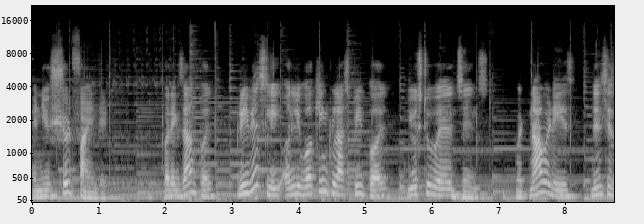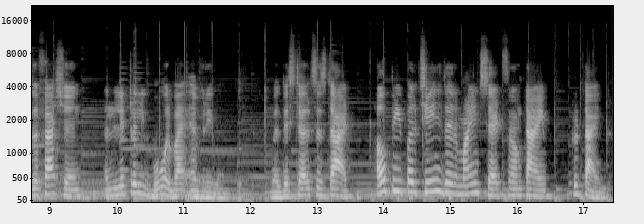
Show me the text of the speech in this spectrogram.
and you should find it. For example, previously only working class people used to wear jeans, but nowadays jeans is a fashion and literally worn by everyone. Well, this tells us that how people change their mindset from time to time.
